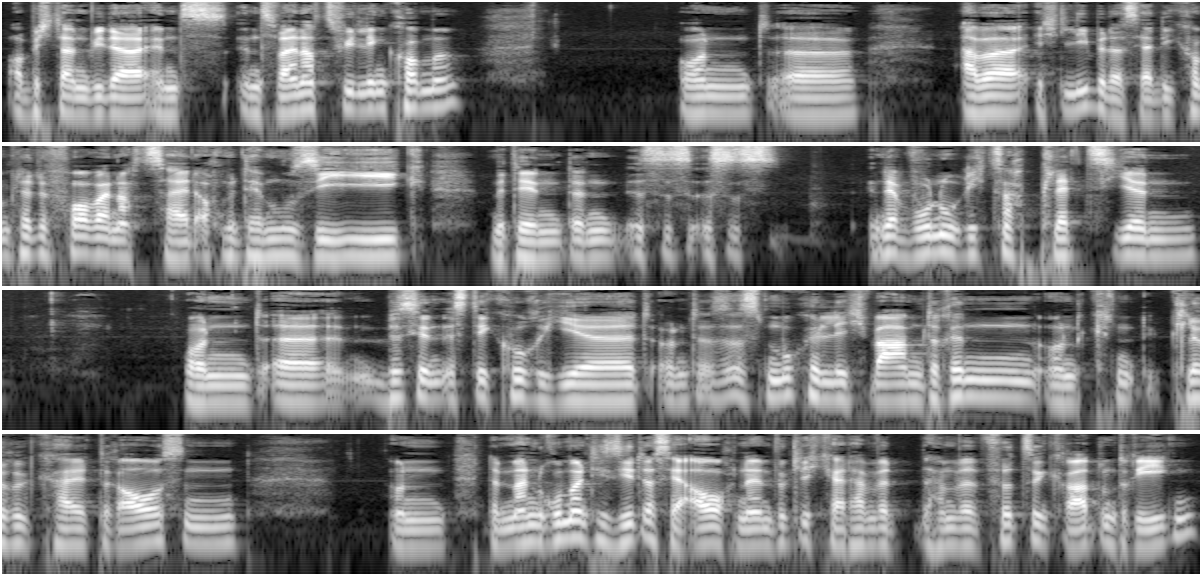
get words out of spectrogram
ob ich dann wieder ins, ins Weihnachtsfeeling komme. Und äh, aber ich liebe das ja, die komplette Vorweihnachtszeit, auch mit der Musik, mit den, dann ist es, ist es, in der Wohnung riecht's nach Plätzchen und äh, ein bisschen ist dekoriert und es ist muckelig warm drin und klirre kalt draußen. Und man romantisiert das ja auch. Ne? In Wirklichkeit haben wir, haben wir 14 Grad und Regen.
